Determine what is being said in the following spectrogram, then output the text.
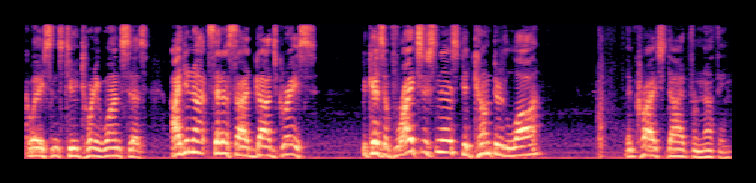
Galatians 2:21 says, "I do not set aside God's grace, because if righteousness did come through the law, then Christ died for nothing.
